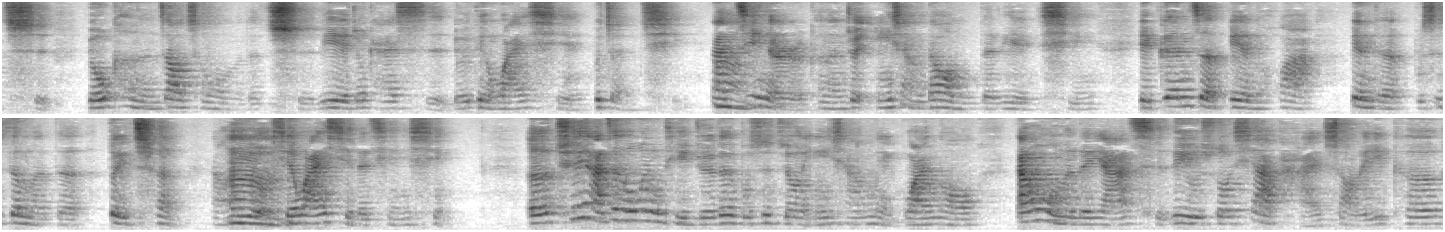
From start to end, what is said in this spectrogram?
齿，有可能造成我们的齿列就开始有一点歪斜不整齐，那进而可能就影响到我们的脸型，也跟着变化，变得不是这么的对称，然后有些歪斜的情形。而缺牙这个问题绝对不是只有影响美观哦。当我们的牙齿，例如说下排少了一颗，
